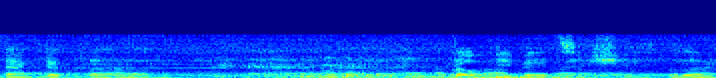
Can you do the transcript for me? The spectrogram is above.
È una carta. Troppi pezzi hai scelto. Dai.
